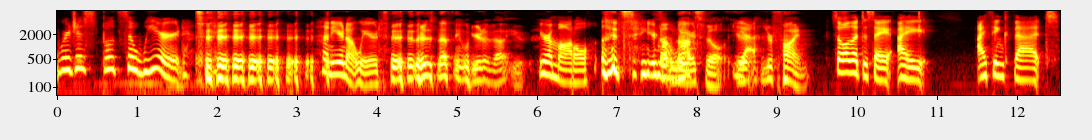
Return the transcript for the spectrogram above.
we're just both so weird honey you're not weird There's nothing weird about you. you're a model it's you're not From weird Knoxville. You're, Yeah. You're fine. So all that to say, I I think that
